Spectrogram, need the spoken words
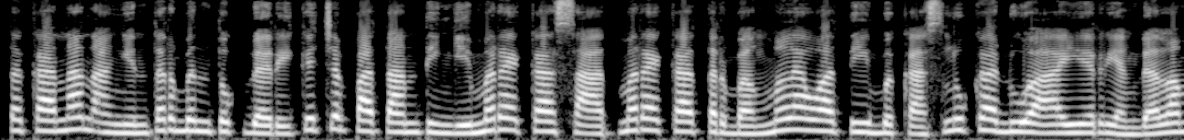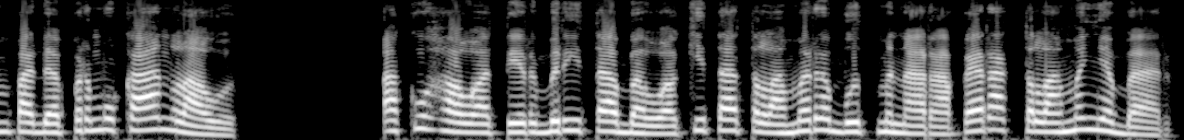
Tekanan angin terbentuk dari kecepatan tinggi mereka saat mereka terbang melewati bekas luka dua air yang dalam pada permukaan laut. Aku khawatir berita bahwa kita telah merebut menara perak telah menyebar.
